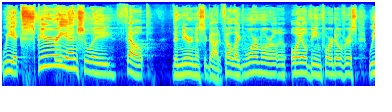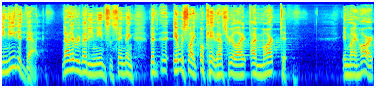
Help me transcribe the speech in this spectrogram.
we experientially felt the nearness of God. It felt like more oil being poured over us. We needed that. Not everybody needs the same thing, but it was like, okay, that's real. I, I marked it in my heart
